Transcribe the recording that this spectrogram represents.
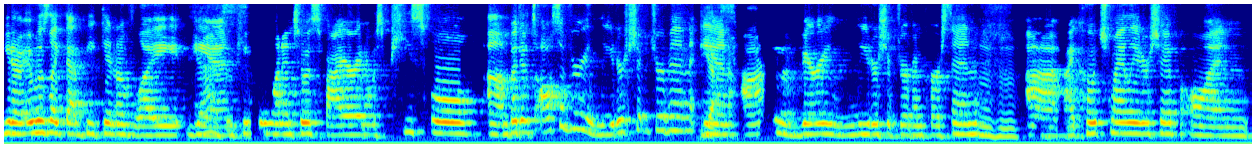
you know, it was like that beacon of light yes. and people wanted to aspire and it was peaceful. Um, but it's also very leadership driven. Yes. And I'm a very leadership driven person. Mm-hmm. Um, I coach my leadership on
